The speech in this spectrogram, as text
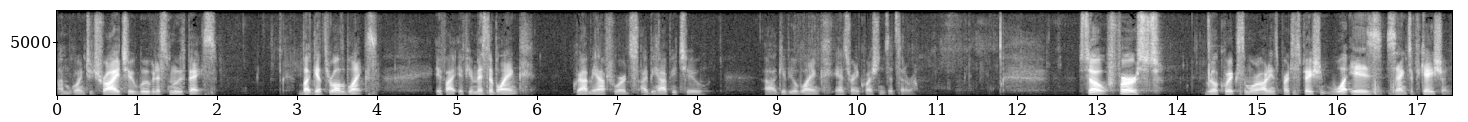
I'm going to try to move at a smooth pace, but get through all the blanks. If, I, if you miss a blank, grab me afterwards. I'd be happy to uh, give you a blank, answer any questions, etc. So, first, real quick, some more audience participation. What is sanctification?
